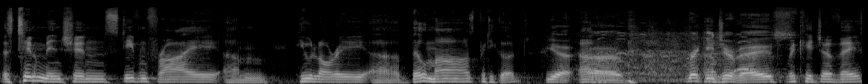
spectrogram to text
there's Tim Minchin, Stephen Fry, um, Hugh Laurie, uh, Bill Maher's pretty good. yeah. Uh, Ricky Gervais. Ricky Gervais,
